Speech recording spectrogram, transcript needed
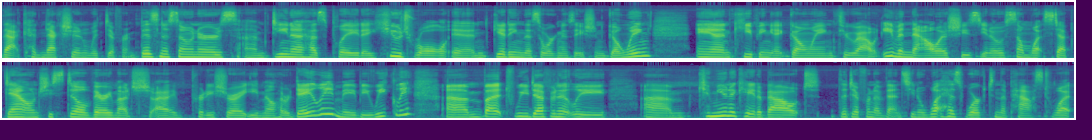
that connection with different business owners. Um, Dina has played a huge role in getting this organization going and keeping it going throughout. Even now, as she's, you know, somewhat stepped down, she's still very much. I'm pretty sure I email her daily maybe weekly, um, but we definitely um, communicate about the different events. You know, what has worked in the past, what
